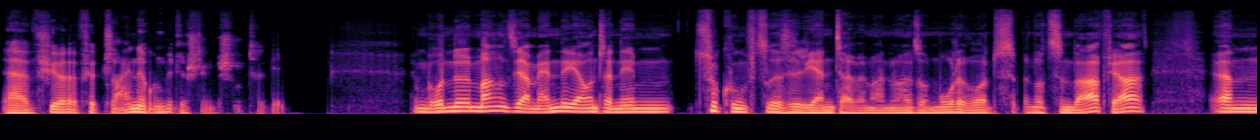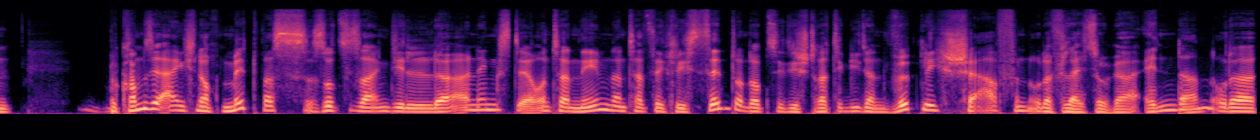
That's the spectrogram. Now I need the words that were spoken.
äh, für, für kleine und mittelständische Unternehmen. Im Grunde machen Sie am Ende ja Unternehmen zukunftsresilienter, wenn man mal so ein Modewort benutzen darf, ja. Ähm, bekommen Sie eigentlich noch mit, was sozusagen die Learnings der Unternehmen dann tatsächlich sind und ob Sie die Strategie dann wirklich schärfen oder vielleicht sogar ändern? Oder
